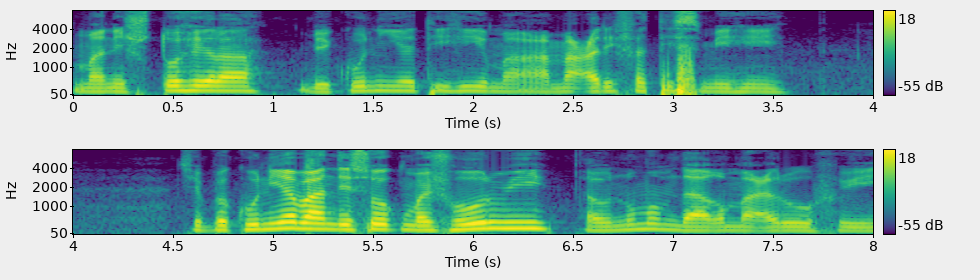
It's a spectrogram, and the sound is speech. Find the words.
من اشتهر بکنیته مع معرفه اسمه چې په کنیه باندې څوک مشهور وي او نوم هم داغه معروف وي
